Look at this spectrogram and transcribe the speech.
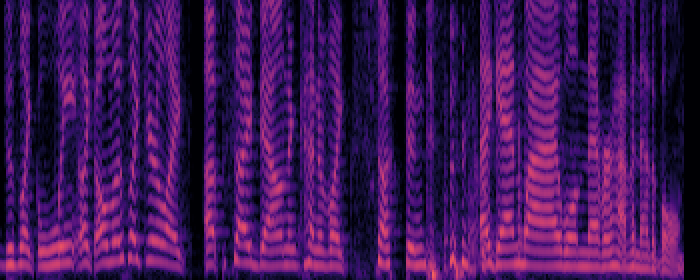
just like lean like almost like you're like upside down and kind of like sucked into the Again, why I will never have an edible.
